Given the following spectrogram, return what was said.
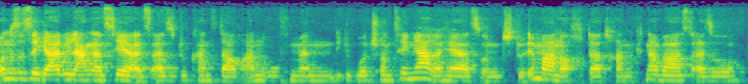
und es ist egal, wie lange es her ist. Also du kannst da auch anrufen, wenn die Geburt schon zehn Jahre her ist und du immer noch daran knabberst. Also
